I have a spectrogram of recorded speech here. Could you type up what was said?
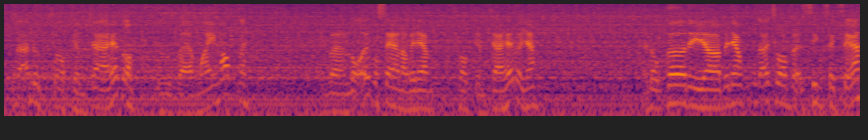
cũng đã được cho kiểm tra hết rồi. Về máy móc này, về lỗi của xe nào bên em cho kiểm tra hết rồi nhá động cơ thì à, bên em cũng đã cho vệ sinh sạch sẽ.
